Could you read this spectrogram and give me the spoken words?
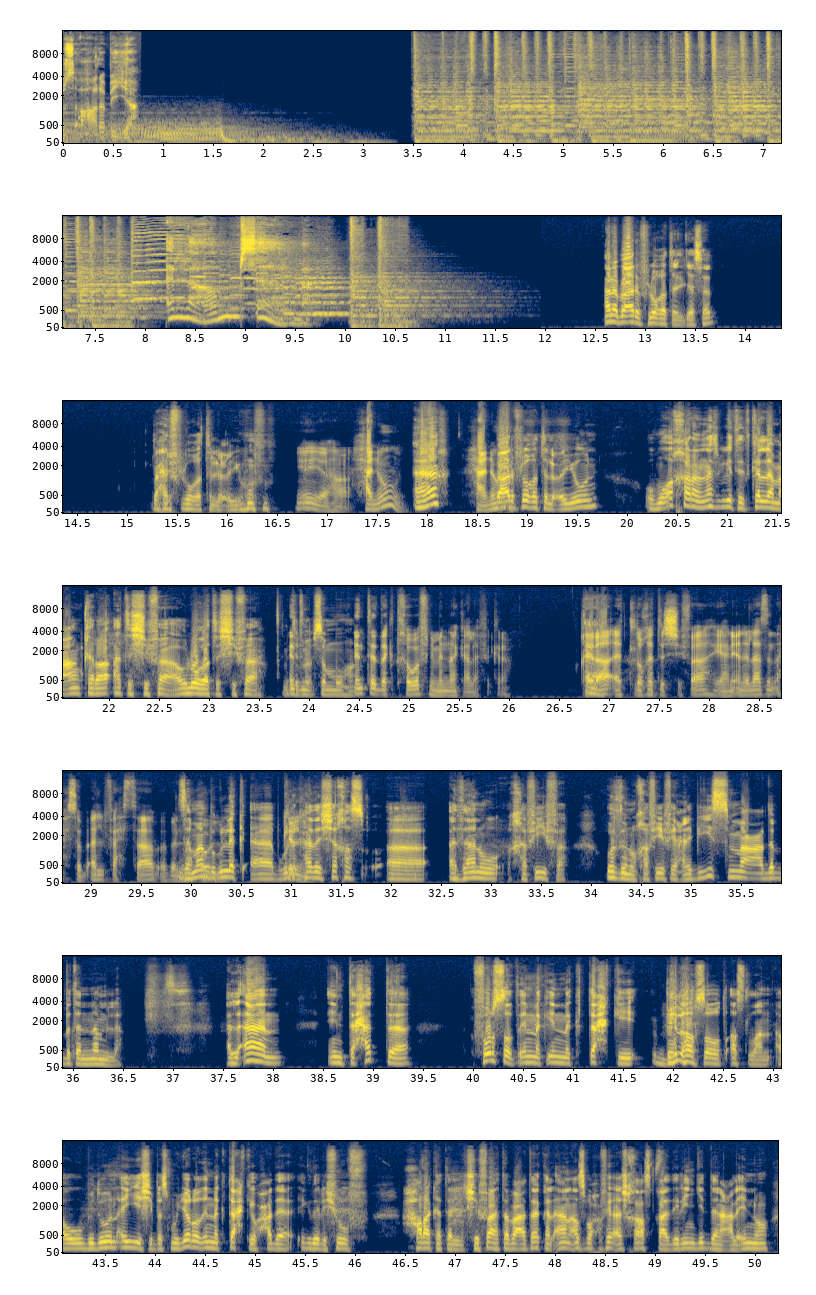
نيوز عربية. ألعم سام. أنا بعرف لغة الجسد. بعرف لغة العيون. يا يا حنون. أه؟ حنون. بعرف لغة العيون. ومؤخرا الناس بقت تتكلم عن قراءة الشفاء أو لغة الشفاء مثل أنت- ما بسموها. أنت بدك تخوفني منك على فكرة. قراءة لغة الشفاه يعني أنا لازم أحسب ألف حساب قبل ما زمان بقول لك آه بقول لك. هذا الشخص آه أذانه خفيفة أذنه خفيفة يعني بيسمع دبة النملة الآن أنت حتى فرصة إنك إنك تحكي بلا صوت أصلا أو بدون أي شيء بس مجرد إنك تحكي وحدا يقدر يشوف حركة الشفاه تبعتك الآن أصبحوا في أشخاص قادرين جدا على إنه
